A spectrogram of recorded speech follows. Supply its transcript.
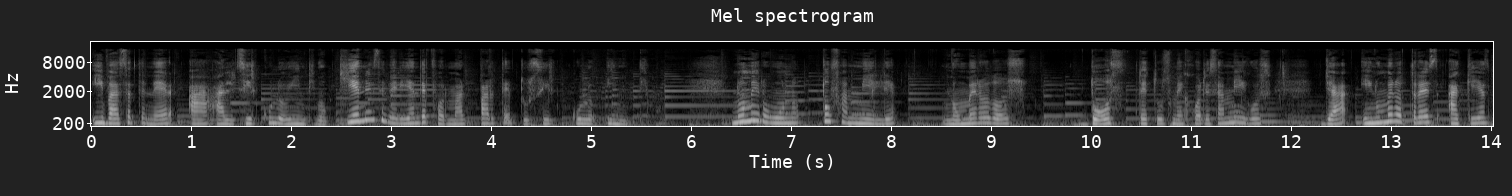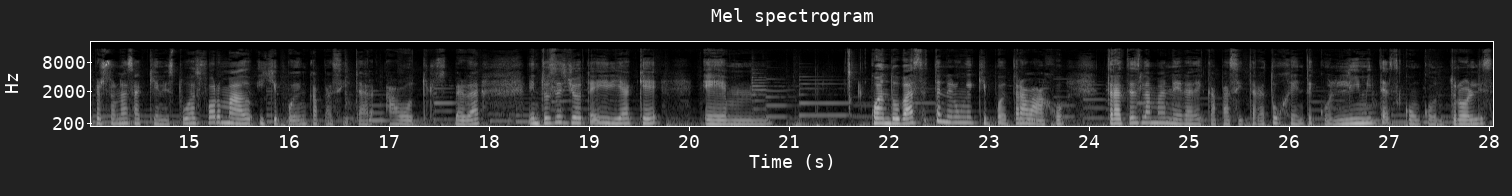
y vas a tener al círculo íntimo. ¿Quiénes deberían de formar parte de tu círculo íntimo? Número uno, tu familia Número dos, dos de tus mejores amigos, ¿ya? Y número tres, aquellas personas a quienes tú has formado y que pueden capacitar a otros, ¿verdad? Entonces yo te diría que... Em, cuando vas a tener un equipo de trabajo, trates la manera de capacitar a tu gente con límites, con controles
